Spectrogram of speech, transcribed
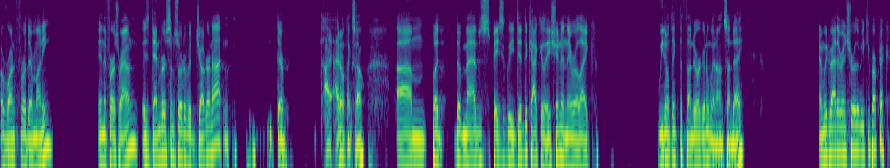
a run for their money in the first round? Is Denver some sort of a juggernaut? They're, I, I don't think so. Um, but the Mavs basically did the calculation and they were like, we don't think the Thunder are going to win on Sunday. And we'd rather ensure that we keep our pick.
